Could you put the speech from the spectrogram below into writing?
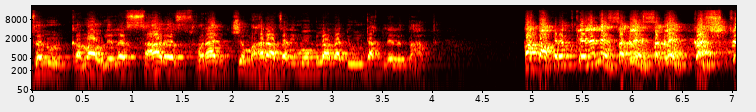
जणू कमावलेलं सार स्वराज्य महाराजांनी मोगलांना देऊन टाकलेलं तहात. आतापर्यंत केलेले सगळे सगळे कष्ट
